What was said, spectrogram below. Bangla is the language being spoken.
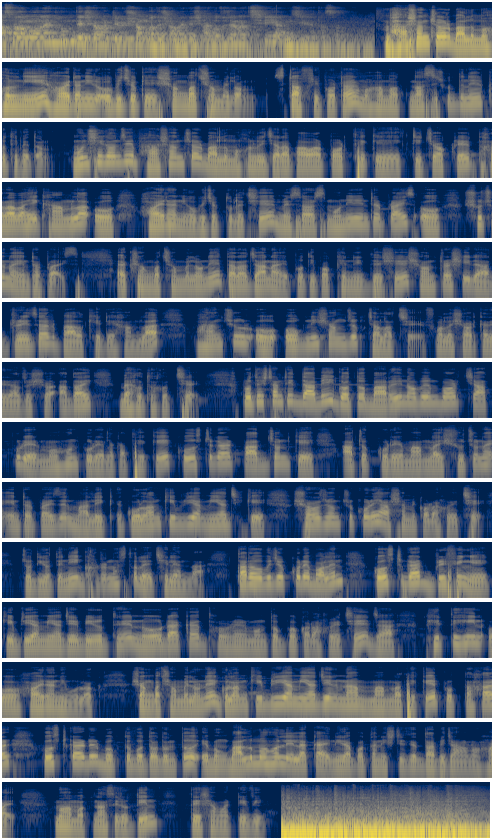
আসসালামু আলাইকুম, দেশ আমার সংবাদে সবাইকে স্বাগত জানাচ্ছি, আমি জিহাদ হাসান। ভাষাঞ্চর বালুমহল নিয়ে হয়রানির অভিযোগে সংবাদ সম্মেলন। স্টাফ রিপোর্টার মোহাম্মদ নাসির উদ্দিনের প্রতিবেদন। মুন্সীগঞ্জে ভাষাঞ্চর বালুমহল ইজারা পাওয়ার পর থেকে একটি চক্রের ধারাবাহিক হামলা ও হয়রানি অভিযোগ তুলেছে মেসার্স মনির এন্টারপ্রাইজ ও সূচনা এন্টারপ্রাইজ। এক সংবাদ সম্মেলনে তারা জানায়, প্রতিপক্ষের নির্দেশে সন্ত্রাসীরা ড্রেজার বাল খেটে হামলা ভাঙচুর ও অগ্নিসংযোগ চালাচ্ছে, ফলে সরকারি রাজস্ব আদায় ব্যাহত হচ্ছে। প্রতিষ্ঠানটির দাবি, গত বারোই নভেম্বর চাঁদপুরের মোহনপুর এলাকা থেকে কোস্টগার্ড পাঁচজনকে আটক করে মামলায় সূচনা এন্টারপ্রাইজের মালিক গোলাম কিবরিয়া মিয়াজিকে ষড়যন্ত্র করে আসামি করা হয়েছে। যদিও তিনি ঘটনাস্থলে ছিলেন না। তারা অভিযোগ করে বলেন কোস্টগার্ড ব্রিফিংয়ে কিবরিয়া মিয়াজির বিরুদ্ধে নৌ ডাকাত ধরনের মন্তব্য করা হয়েছে, যা ভিত্তিহীন ও হয়রানিমূলক। সংবাদ সম্মেলনে গোলাম কিবরিয়া মিয়াজির নাম মামলা থেকে প্রত্যাহার কোস্টগার্ডের বক্তব্য তদন্ত এবং বালুমহল এলাকায় নিরাপত্তা নিশ্চিতের দাবি জানানো হয়। মোহাম্মদ নাসির উদ্দিন আমার টিভি।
